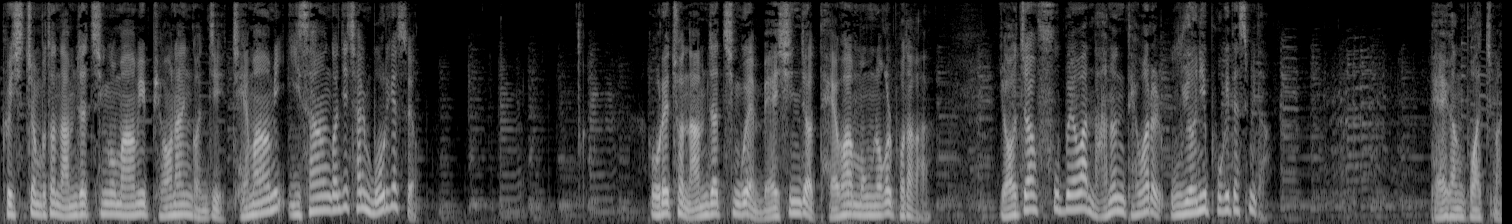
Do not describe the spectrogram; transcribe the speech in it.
그 시점부터 남자친구 마음이 변한 건지 제 마음이 이상한 건지 잘 모르겠어요. 올해 초 남자친구의 메신저 대화 목록을 보다가 여자 후배와 나눈 대화를 우연히 보게 됐습니다. 대강 보았지만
